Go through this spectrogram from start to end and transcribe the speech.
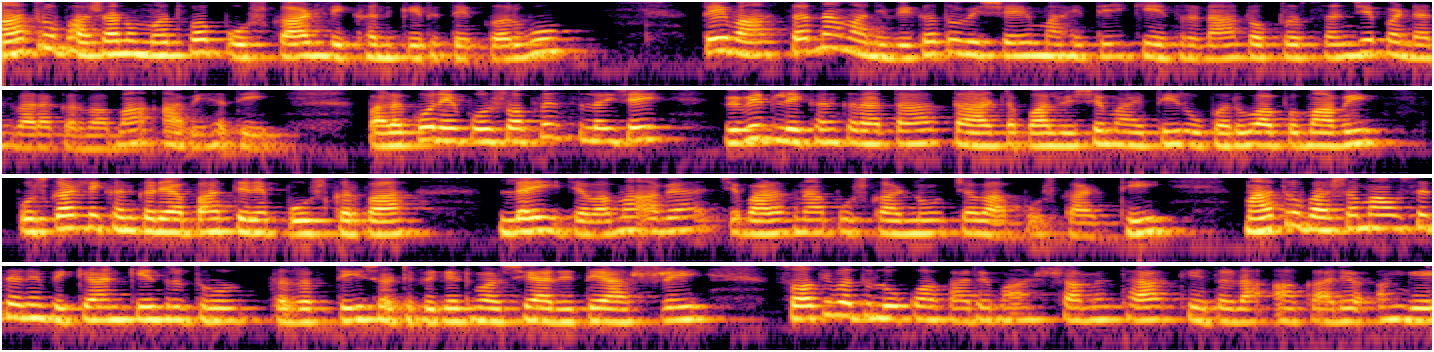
માતૃભાષાનું મહત્વ પોસ્ટકાર્ડ લેખન કેવી રીતે કરવું તેમાં સરનામાની વિગતો વિશે માહિતી કેન્દ્રના ડોક્ટર સંજય પંડ્યા દ્વારા કરવામાં આવી હતી. બાળકોને પોસ્ટ ઓફિસ લઈ જઈ વિવિધ લેખન કરાતા તાર ટપાલ વિશે માહિતી રૂબરૂ આપવામાં આવી. પોસ્ટકાર્ડ લેખન કર્યા બાદ તેને પોસ્ટ કરવા લઈ જવામાં આવ્યા, જે બાળકના પોસ્ટકાર્ડનો જવાબ પોસ્ટકાર્ડથી માતૃભાષામાં આવશે. તેને વિજ્ઞાન કેન્દ્ર ધ્રુવ તરફથી સર્ટિફિકેટ મળશે. આ રીતે આશરે સૌથી વધુ લોકો આ કાર્યમાં સામેલ થયા. કેન્દ્રના આ કાર્ય અંગે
